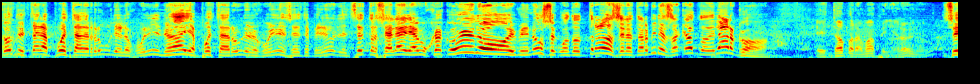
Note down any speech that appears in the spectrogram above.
¿Dónde está la apuesta de Rubio a los juveniles? No hay apuesta de Rubio a los juveniles en este periodo. El centro hacia el área, busca a Coelho y Menose cuando entraba se la termina sacando del arco. Está para más Peñarol, ¿no? Sí,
